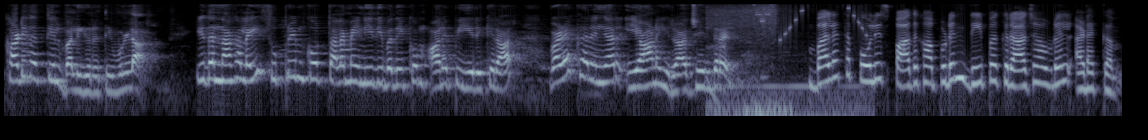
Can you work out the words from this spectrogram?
கடிதத்தில் வலியுறுத்தியுள்ளார். இதன் நகலை சுப்ரீம் கோர்ட் தலைமை நீதிபதிக்கும் அனுப்பியிருக்கிறார் வழக்கறிஞர் யானை ராஜேந்திரன். பலத்த போலீஸ் பாதுகாப்புடன் தீபக் ராஜா உடல் அடக்கம்.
